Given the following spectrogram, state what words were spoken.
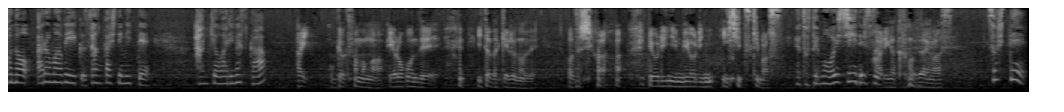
このアロマウィーク参加してみて反響はありますか？はい。お客様が喜んで いただけるので私は 料理人冥利にしつきます。いやとても美味しいです。ありがとうございます。そして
